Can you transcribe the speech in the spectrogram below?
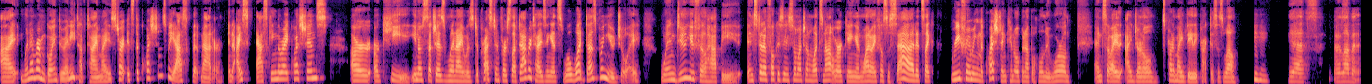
I whenever I'm going through any tough time, I start. It's the questions we ask that matter, and I asking the right questions are are key you know such as when i was depressed and first left advertising it's well what does bring you joy when do you feel happy? Instead of focusing so much on what's not working and why do i feel so sad it's like reframing the question can open up a whole new world. And so i i journal it's part of my daily practice as well. Mm-hmm. Yes i love it.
